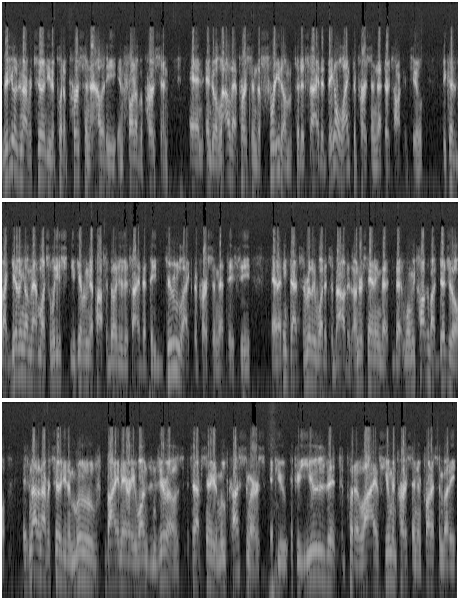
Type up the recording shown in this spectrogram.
video is an opportunity to put a personality in front of a person and, and to allow that person the freedom to decide that they don't like the person that they're talking to because by giving them that much leash, you give them the possibility to decide that they do like the person that they see. And I think that's really what it's about is understanding that, that when we talk about digital, it's not an opportunity to move binary ones and zeros. It's an opportunity to move customers. If you if you use it to put a live human person in front of somebody,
